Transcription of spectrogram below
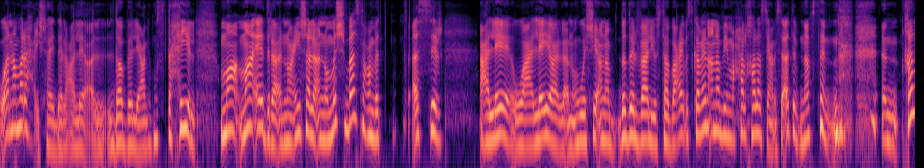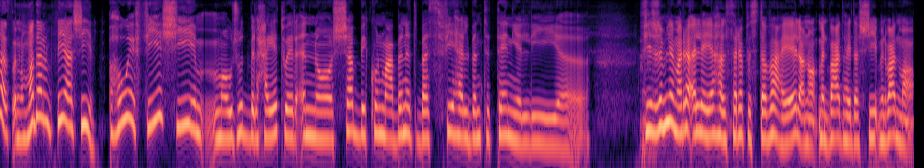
وأنا ما رح أعيش هيدي العلاقة ال double يعني مستحيل. ما ما قادرة إنه أعيشها لأنه مش بس عم بتأثر عليه وعليها لأنه هو شيء أنا ضد ال values تبعي بس كمان أنا بمحل خلص يعني ثقتي بنفسي إن- خلص إنه ما ضل فيها شيء. هو في شيء موجود بالحياة where إنه الشاب بيكون مع بنت بس فيها البنت التانية اللي آه، في جملة مرة قال لي إياها ال therapist تبعي لأنه من بعد هيدا الشيء من بعد ما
